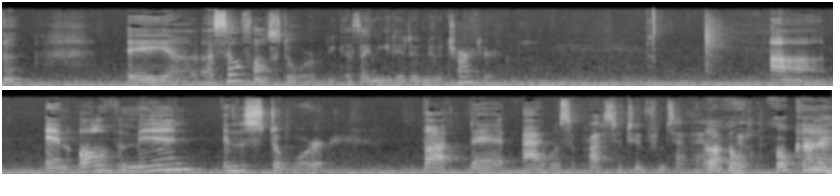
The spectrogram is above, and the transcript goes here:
a uh, a cell phone store because I needed a new charger. Uh, and all of the men in the store thought that I was a prostitute from South Africa Oh, okay.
